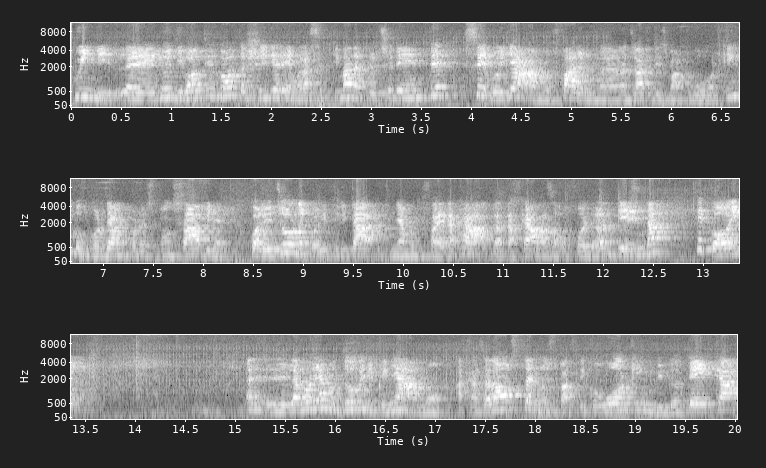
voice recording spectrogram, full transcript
Quindi le, noi di volta in volta sceglieremo la settimana precedente se vogliamo fare una, una giornata di smart working, concordiamo con il responsabile quale giorno e quale attività riteniamo di fare da, ca da, da casa o fuori dall'azienda e poi eh, lavoriamo dove riteniamo, a casa nostra, in uno spazio di co-working, in biblioteca,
